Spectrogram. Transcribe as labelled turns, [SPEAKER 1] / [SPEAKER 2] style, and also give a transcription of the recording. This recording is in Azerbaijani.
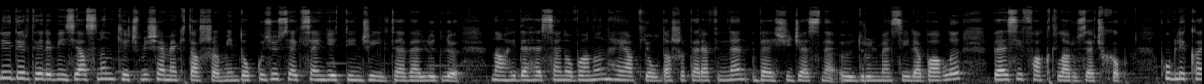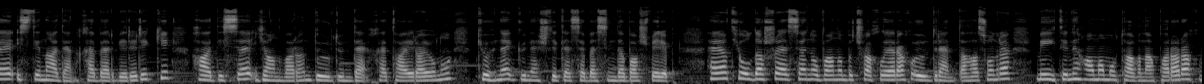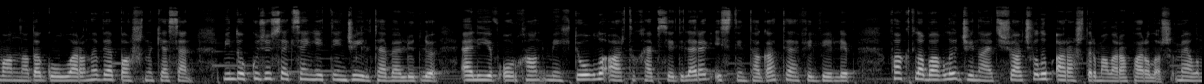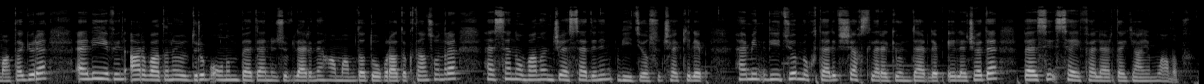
[SPEAKER 1] Lider televiziyasının keçmiş əməkdaşı 1987-ci il təvəllüdlü Nahidə Həsənovanın həyat yoldaşı tərəfindən vəhşicəsinə öldürülməsi ilə bağlı bəzi faktlar üzə çıxıb. Publikaya istinadən xəbər veririk ki, hadisə yanvarın 4-də Xətai rayonu Köhnə Günəşli qəsəbəsində baş verib. Həyat yoldaşı Həsənovanı bıçaqlayaraq öldürən, daha sonra meyitini hamam otağına apararaq vannada qollarını və başını kəsən 1987-ci il təvəllüdlü Əliyev Orxan Mehdi oğlu artıq həbs edilərək istintaqa təhvil verilib. Faktla bağlı cinayət işi açılıb, araşdırmalar aparılır. Məlumata görə Əliyevin arvadını öldürüb onun bədən üzvlərini hamamda doğradıkdan sonra Həsənovanın cəsədinin videosu çəkilib. Həmin video müxtəlif şəxslərə göndərilib, eləcə də bəzi səhifələrdə yayımlanıb.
